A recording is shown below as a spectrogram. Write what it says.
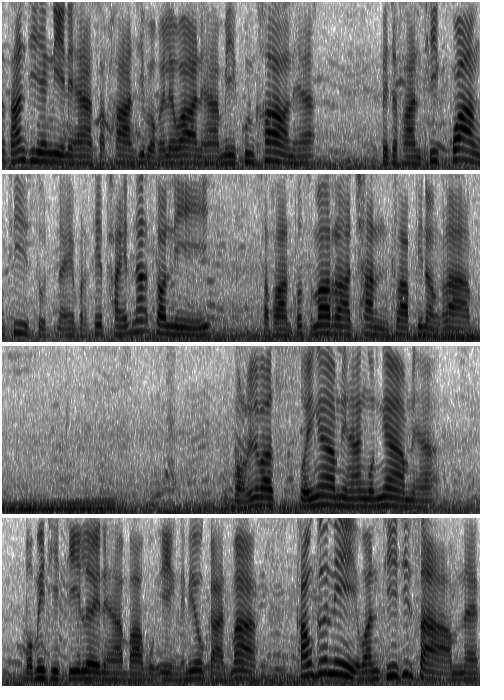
สถานที่แห่งนี้นะฮะสะพานที่บอกกันเลยว่านะฮะมีคุณค่านะฮะเป็นสะพานที่กว้างที่สุดในประเทศไทยณตอนนี้สะพานทศมาราชันครับพี่น้องครับ บอกเลยว่าสวยงามนี่ฮะงดงามนี่ฮะบอกมีทีตีเลยนะฮะบาบุเองได้มีโอกาสมากคำคืนนี้วันที่ 13 นะ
